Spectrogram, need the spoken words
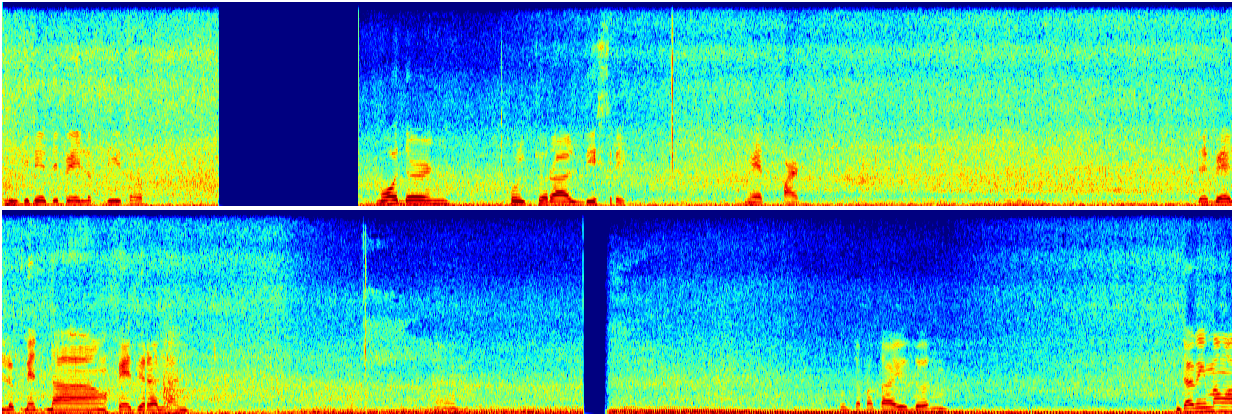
Hindi na-develop dito. Modern Cultural District. Net Park. Development ng federal land. Punta pa tayo doon. Daming mga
